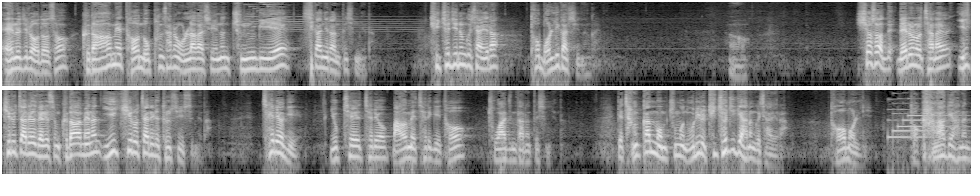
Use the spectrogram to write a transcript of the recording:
에너지를 얻어서 그 다음에 더 높은 산을 올라갈 수 있는 준비의 시간이라는 뜻입니다. 뒤처지는 것이 아니라 더 멀리 갈 수 있는. 어. 쉬어서 내려놓잖아요. 1kg짜리를 내렸으면 그 다음에는 2kg짜리를 들 수 있습니다. 체력이, 육체의 체력, 마음의 체력이 더 좋아진다는 뜻입니다. 잠깐 멈추면 우리를 뒤처지게 하는 것이 아니라 더 멀리, 더 강하게 하는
